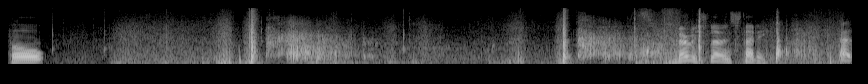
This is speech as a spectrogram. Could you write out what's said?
Pull. Very slow and steady. Uh,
